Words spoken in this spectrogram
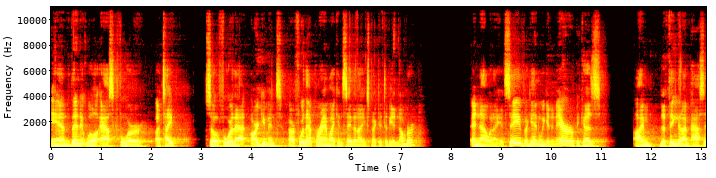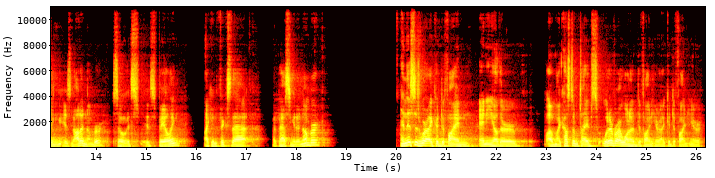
and then it will ask for a type. So for that argument, or for that param, I can say that I expect it to be a number. And now when I hit save, again, we get an error because I'm, the thing that I'm passing is not a number, so it's, it's failing. I can fix that by passing it a number. And this is where I could define any other of my custom types. Whatever I want to define here, I could define here.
